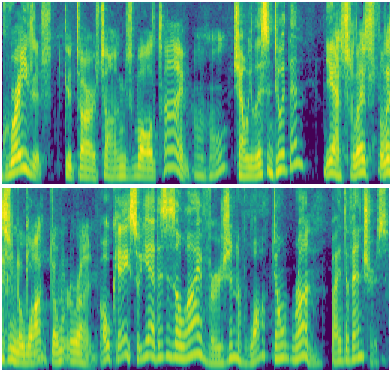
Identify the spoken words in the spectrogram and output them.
greatest guitar songs of all time. Shall we listen to it then? Yes, let's listen to Walk, Don't Run. Okay, so yeah, this is a live version of Walk Don't Run by The Ventures.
